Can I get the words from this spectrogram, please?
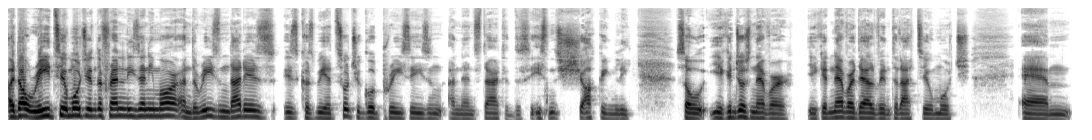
I don't read too much in the friendlies anymore and the reason that is is because we had such a good preseason and then started the season shockingly so you can just never you can never delve into that too much um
